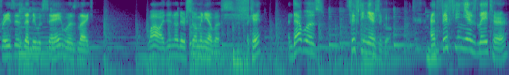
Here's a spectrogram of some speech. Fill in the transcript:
phrases that they would say was like wow i didn't know there's so many of us okay and that was 15 years ago. Mm-hmm. And 15 years later,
